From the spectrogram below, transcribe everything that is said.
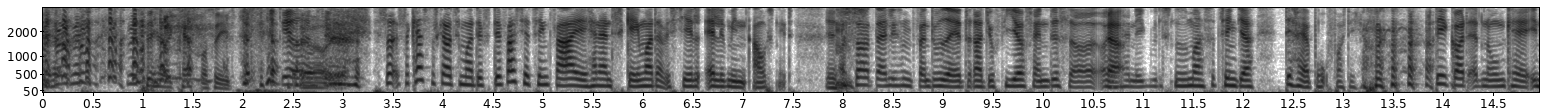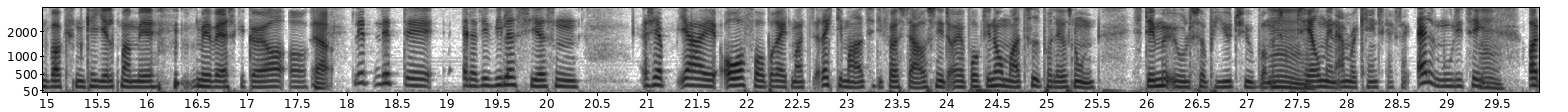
det havde, det havde Kasper set. det havde han set. Så, så Kasper skrev til mig, det, det første jeg tænkte var, at han er en scammer, der vil stjæle alle mine afsnit. Yes. Og så da jeg ligesom fandt ud af, at Radio 4 fandtes, og, og ja. han ikke ville snyde mig, så tænkte jeg, det har jeg brug for det her. det er godt, at nogen kan, en voksen kan hjælpe mig med, med hvad jeg skal gøre. Og Ja. lidt, lidt øh, eller det Villa siger sådan, altså jeg, jeg øh, overforberedte mig rigtig meget til de første afsnit, og jeg brugte enormt meget tid på at lave sådan nogle stemmeøvelser på YouTube, hvor man Mm. skulle tale med en amerikansk accent, alle mulige ting. Mm. Og,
